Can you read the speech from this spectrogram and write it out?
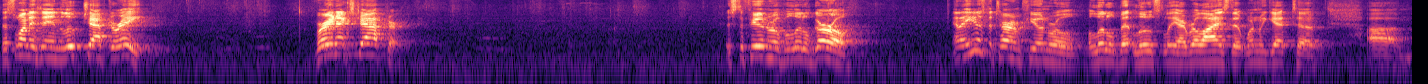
This one is in Luke chapter 8. Very next chapter. It's the funeral of a little girl. And I use the term funeral a little bit loosely. I realize that when we get to um,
